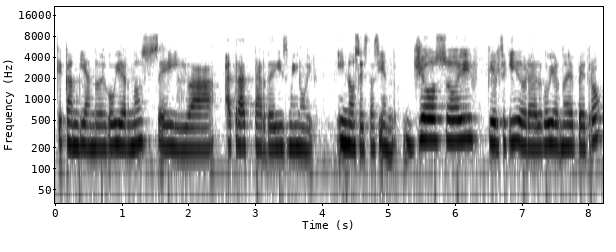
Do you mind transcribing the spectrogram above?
que cambiando de gobierno se iba a tratar de disminuir y no se está haciendo. Yo soy fiel seguidora del gobierno de Petro,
